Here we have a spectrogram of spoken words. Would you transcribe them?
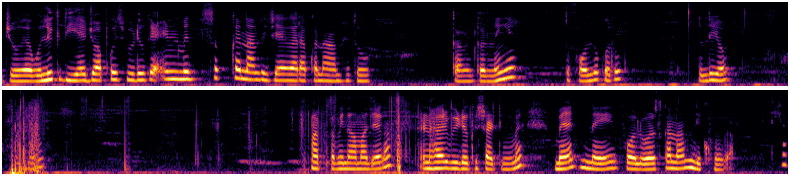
जो है वो लिख दिया है, जो आपको इस वीडियो के एंड में सबका नाम लिख जाएगा अगर आपका नाम है तो। कमेंट करना ही है तो फॉलो करो। जल्दी आओ। आपका भी नाम आ जाएगा। एंड हर वीडियो के स्टार्टिंग में मैं नए फॉलोअर्स का नाम लिखूँगा। ठीक है?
